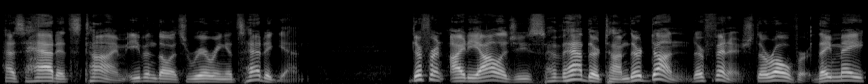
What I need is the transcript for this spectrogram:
has had its time, even though it's rearing its head again different ideologies have had their time. They're done. They're finished. They're over. They may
